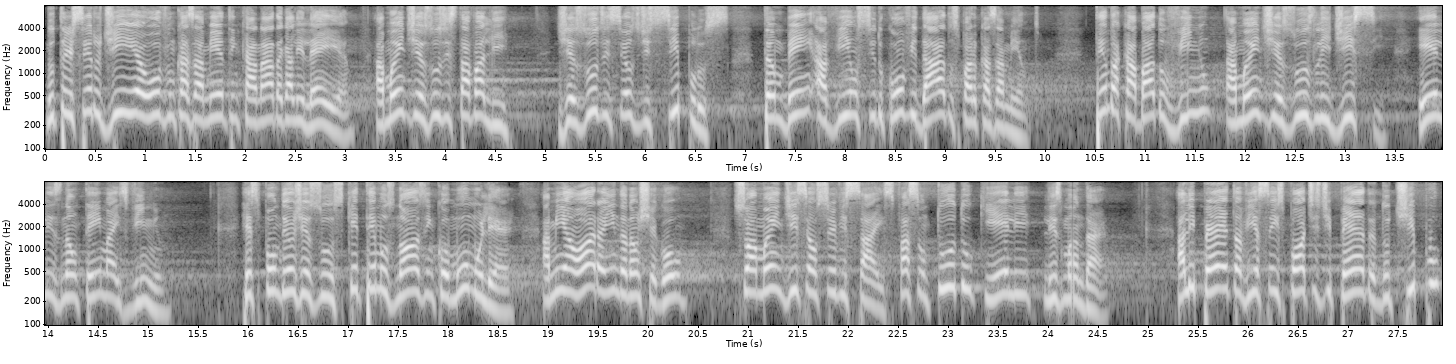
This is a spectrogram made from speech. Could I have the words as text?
No terceiro dia houve um casamento em Caná da Galileia. A mãe de Jesus estava ali. Jesus e seus discípulos também haviam sido convidados para o casamento. Tendo acabado o vinho, a mãe de Jesus lhe disse: Eles não têm mais vinho. Respondeu Jesus: Que temos nós em comum, mulher? A minha hora ainda não chegou. Sua mãe disse aos serviçais: Façam tudo o que ele lhes mandar. Ali perto havia seis potes de pedra, do tipo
